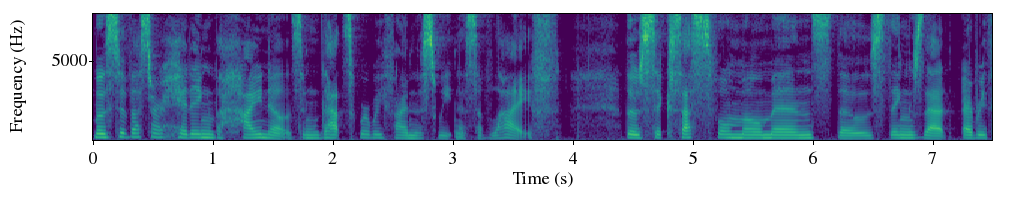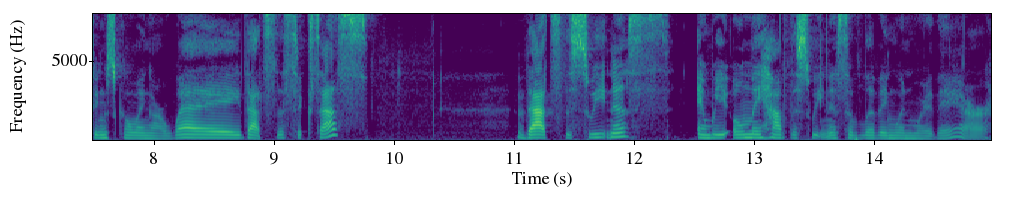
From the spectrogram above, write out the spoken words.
Most of us are hitting the high notes and that's where we find the sweetness of life. those successful moments, those things that everything's going our way, that's the success. That's the sweetness. And we only have the sweetness of living when we're there.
